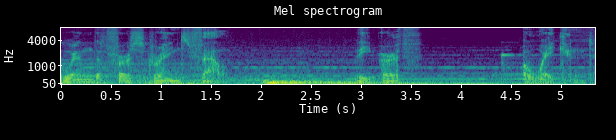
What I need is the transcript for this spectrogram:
When the first rains fell, the earth awakened.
